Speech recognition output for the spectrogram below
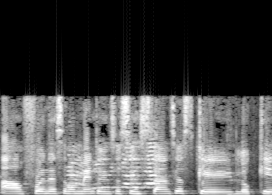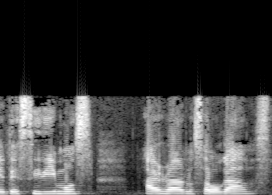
Ah, fue en ese momento, en esas instancias, que lo que decidimos agarrar los abogados.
